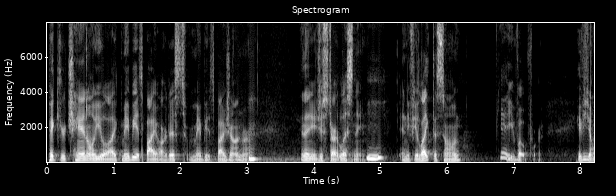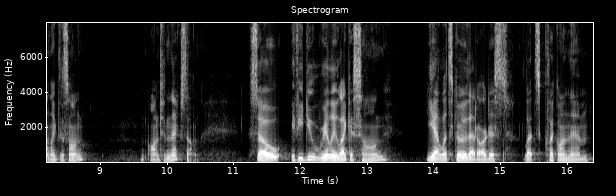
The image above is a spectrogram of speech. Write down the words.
pick your channel you like. Maybe it's by artist, or maybe it's by genre, and then you just start listening. And if you like the song, yeah, you vote for it. If you don't like the song, on to the next song. So if you do really like a song, yeah, let's go to that artist. Let's click on them.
